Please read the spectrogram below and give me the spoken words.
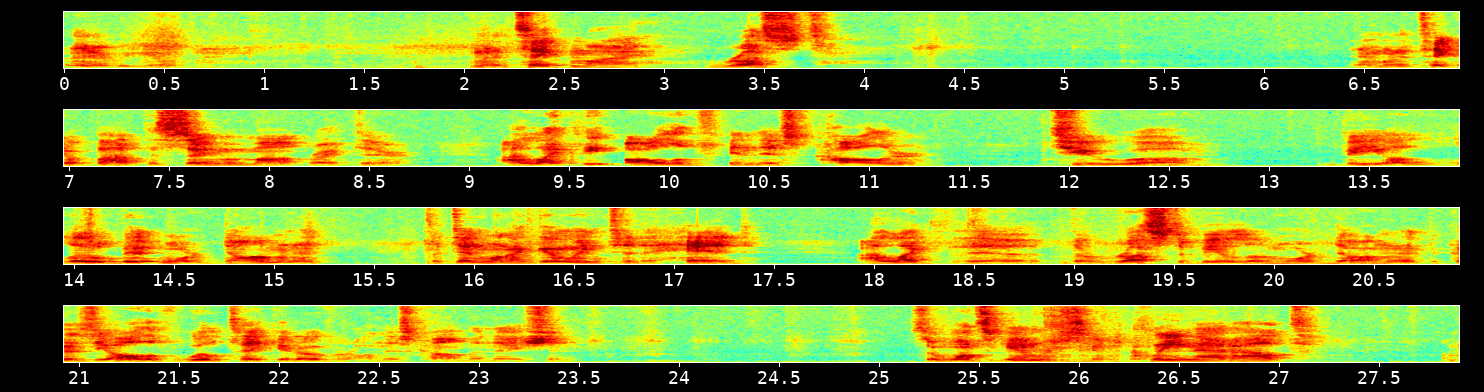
there we go. I'm going to take my rust and I'm going to take about the same amount right there. I like the olive in this collar to um, be a little bit more dominant, but then when I go into the head, I like the, the rust to be a little more dominant because the olive will take it over on this combination. So once again, we're just to clean that out. I'm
